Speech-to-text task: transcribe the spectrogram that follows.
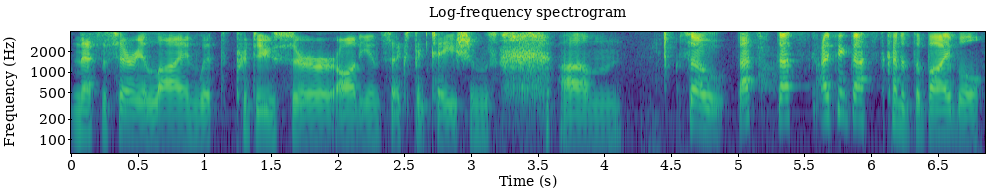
necessarily align with producer or audience expectations. Um, so that's that's I think that's kind of the bible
